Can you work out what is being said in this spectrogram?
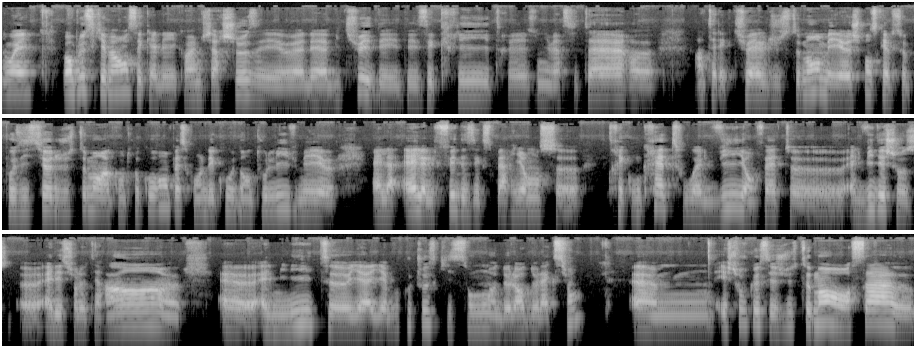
Ouais. En plus, ce qui est marrant, c'est qu'elle est quand même chercheuse et euh, elle est habituée des, écrits très universitaires, euh, intellectuels justement. Mais je pense qu'elle se positionne justement à contre-courant parce qu'on le découvre dans tout le livre. Mais elle, elle, elle fait des expériences très concrètes où elle vit en fait, elle vit des choses. elle est sur le terrain, elle milite. Il y, a, beaucoup de choses qui sont de l'ordre de l'action. Euh, et je trouve que c'est justement ça euh,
